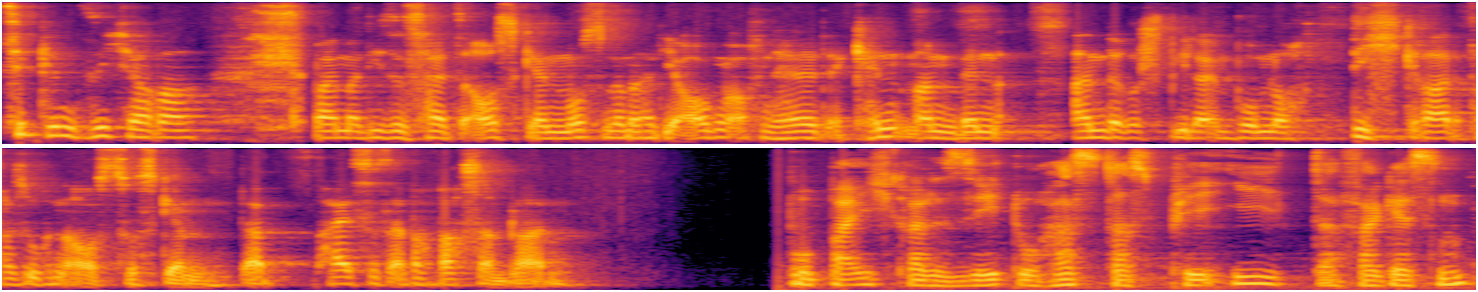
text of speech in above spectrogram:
Ticken sicherer, weil man diese Sites ausscannen muss. Und wenn man halt die Augen offen hält, erkennt man, wenn andere Spieler im Boom noch dich gerade versuchen auszuscannen. Da heißt es einfach wachsam bleiben. Wobei ich gerade sehe, du hast das PI da vergessen.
